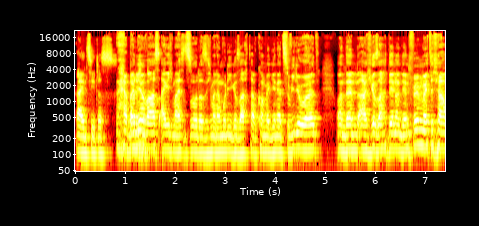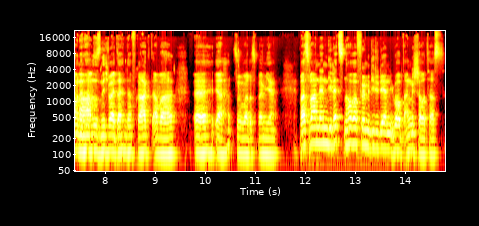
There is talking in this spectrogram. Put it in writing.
reinzieht. Das ja, bei mir war es eigentlich meistens so, dass ich meiner Mutti gesagt habe, komm, wir gehen jetzt zu Video World. Und dann habe ich gesagt, den und den Film möchte ich haben. Und dann ah. haben sie es nicht weiter hinterfragt. Aber äh, ja, so war das bei mir. Was waren denn die letzten Horrorfilme, die du dir denn überhaupt angeschaut hast?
